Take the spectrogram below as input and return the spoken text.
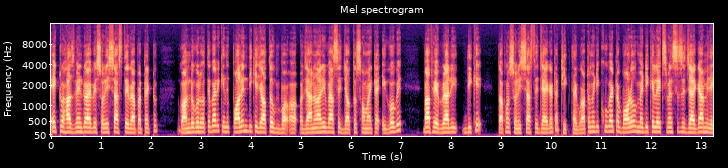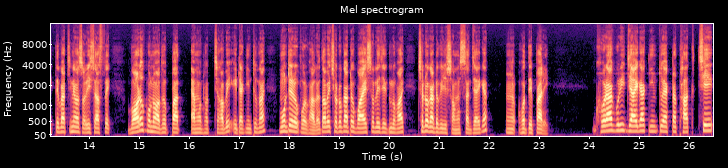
একটু হাজব্যান্ড ওয়াইফের শরীর স্বাস্থ্যের ব্যাপারটা একটু গন্ডগোল হতে পারে। কিন্তু পরের দিকে যত জানুয়ারি মাসে যত সময়টা এগোবে বা ফেব্রুয়ারির দিকে তখন শরীর স্বাস্থ্যের জায়গাটা ঠিক থাকবে। অটোমেটিক খুব একটা বড় মেডিকেল এক্সপেন্সেসের জায়গা আমি দেখতে পাচ্ছি না বা শরীর স্বাস্থ্যে বড় কোনো অধপাত এমন হচ্ছে, হবে এটা কিন্তু নয়। মোটের ওপর ভালো, তবে ছোটোখাটো বয়স হলে যেগুলো হয় ছোটোখাটো কিছু সমস্যার জায়গা হতে পারে। ঘোরাঘুরির জায়গা কিন্তু একটা থাকছে।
